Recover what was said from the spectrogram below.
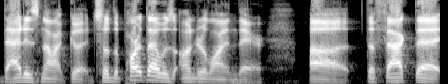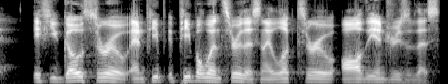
That is not good. So the part that was underlined there, uh, the fact that if you go through and pe- people went through this and they looked through all the injuries of this,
